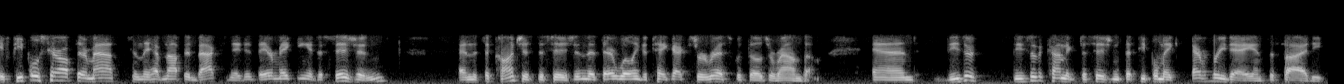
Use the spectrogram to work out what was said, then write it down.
If people tear off their masks and they have not been vaccinated, they are making a decision, and it's a conscious decision that they're willing to take extra risk with those around them. And these are these are the kind of decisions that people make every day in society.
